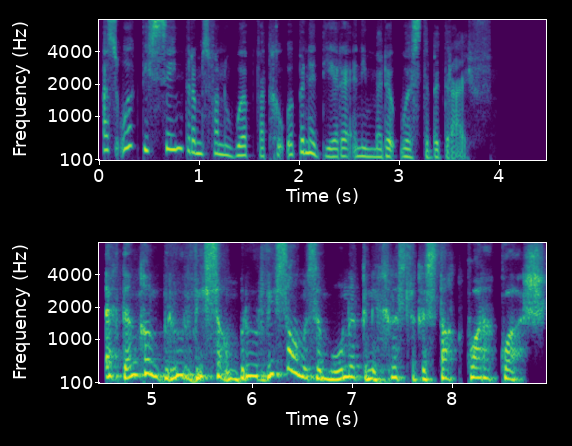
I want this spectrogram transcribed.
asook die sentrums van hoop wat geopende deure in die Midde-Ooste bedryf? Ek dink aan broer Wissam. Broer Wissam is 'n monnik in die Christelike stad Kwarakwash.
